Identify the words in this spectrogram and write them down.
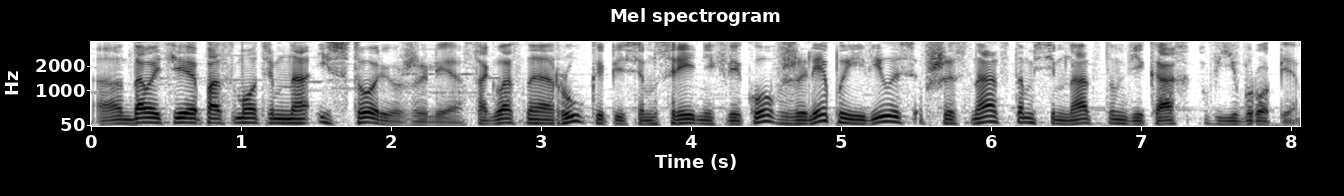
Э, Давайте посмотрим на историю желе. Согласно рукописям средних веков, желе появилось в 16-17 веках в Европе.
